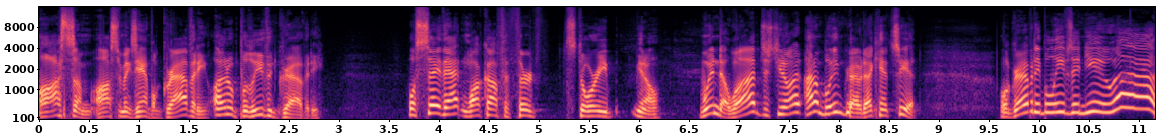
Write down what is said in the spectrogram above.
Awesome, awesome example. Gravity. I don't believe in gravity. Well, say that and walk off the third story, you know, window. Well, I'm just, you know what? I don't believe in gravity. I can't see it. Well, gravity believes in you. Ah,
